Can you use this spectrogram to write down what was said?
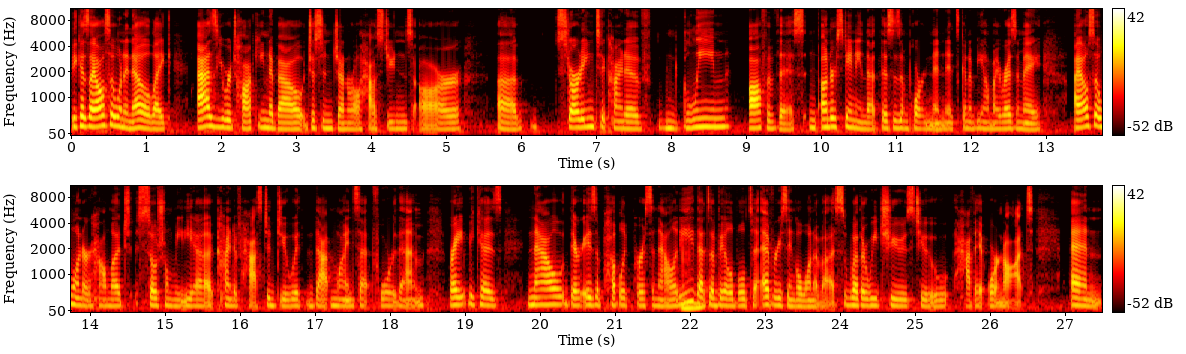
because i also want to know like as you were talking about just in general how students are uh, starting to kind of glean off of this, understanding that this is important and it's going to be on my resume. I also wonder how much social media kind of has to do with that mindset for them, right? Because now there is a public personality mm-hmm. that's available to every single one of us, whether we choose to have it or not. And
